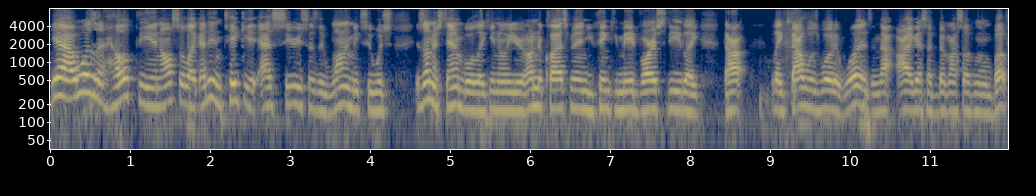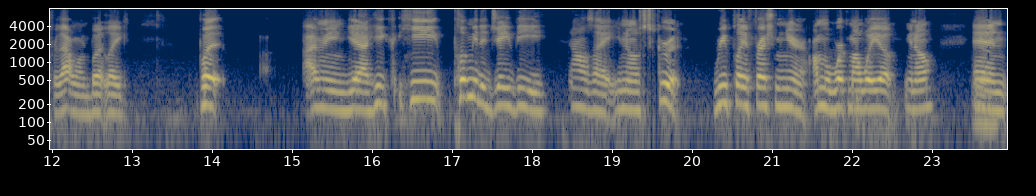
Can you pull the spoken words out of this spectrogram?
yeah, I wasn't healthy, and also like I didn't take it as serious as they wanted me to, which is understandable. Like you know, you're underclassmen, you think you made varsity, like that, like that was what it was, and that I guess I bit myself in the butt for that one. But like, but I mean, yeah, he he put me to JV, and I was like, you know, screw it, replay freshman year. I'm gonna work my way up, you know. Yeah. And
